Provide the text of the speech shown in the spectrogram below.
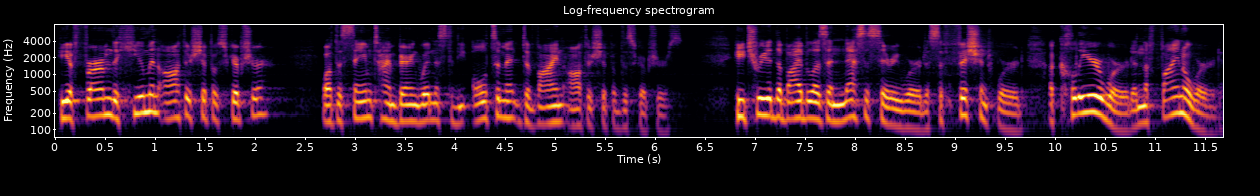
He affirmed the human authorship of Scripture while at the same time bearing witness to the ultimate divine authorship of the scriptures. He treated the Bible as a necessary word, a sufficient word, a clear word, and the final word.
